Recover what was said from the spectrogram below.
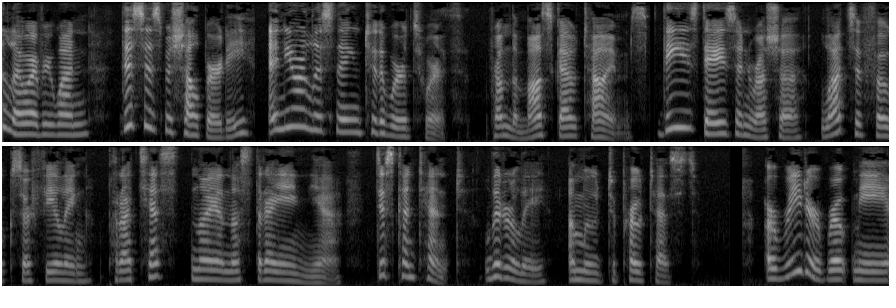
Hello, everyone. This is Michele Berdy, and you're listening to The Word's Worth from the Moscow Times. These days in Russia, lots of folks are feeling protestnaya настроение, discontent, literally a mood to protest. A reader wrote me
